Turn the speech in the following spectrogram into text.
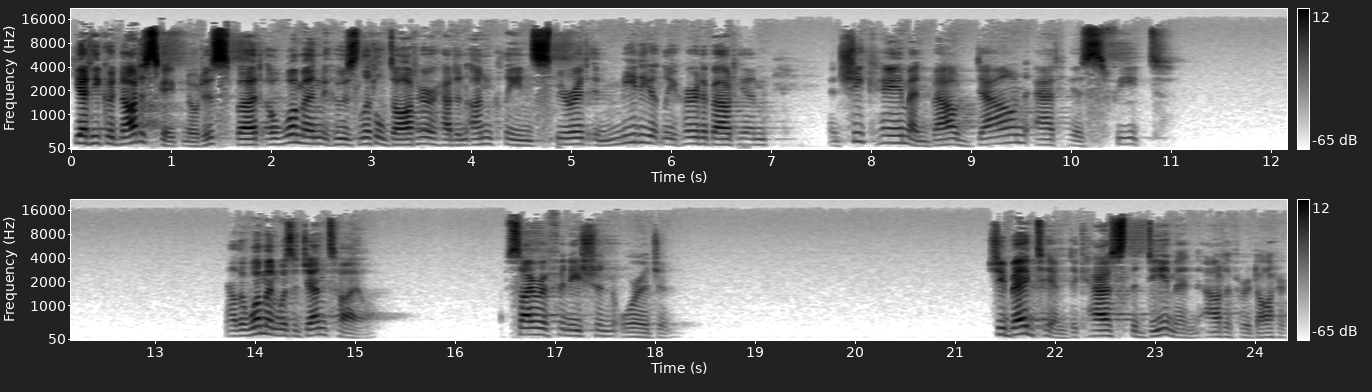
Yet he could not escape notice, but a woman whose little daughter had an unclean spirit immediately heard about him and she came and bowed down at his feet. Now, the woman was a Gentile of Syrophoenician origin. She begged him to cast the demon out of her daughter.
